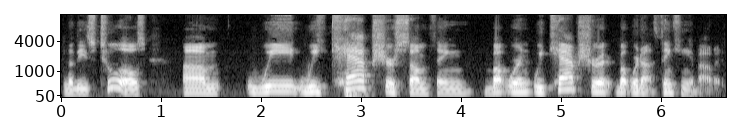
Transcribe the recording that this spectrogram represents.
you know these tools. Um, we we capture something, but we're we capture it, but we're not thinking about it.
